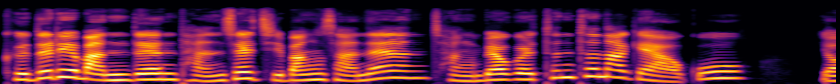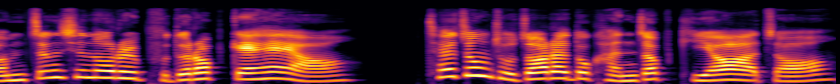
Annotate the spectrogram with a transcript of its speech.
그들이 만든 단세 지방산은 장벽을 튼튼하게 하고 염증 신호를 부드럽게 해요. 체중 조절에도 간접 기여하죠.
